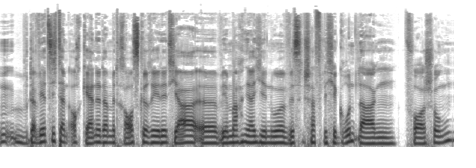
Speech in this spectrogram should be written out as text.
da wird sich dann auch gerne damit rausgeredet, ja, äh, wir machen ja hier nur wissenschaftliche Grundlagenforschung.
